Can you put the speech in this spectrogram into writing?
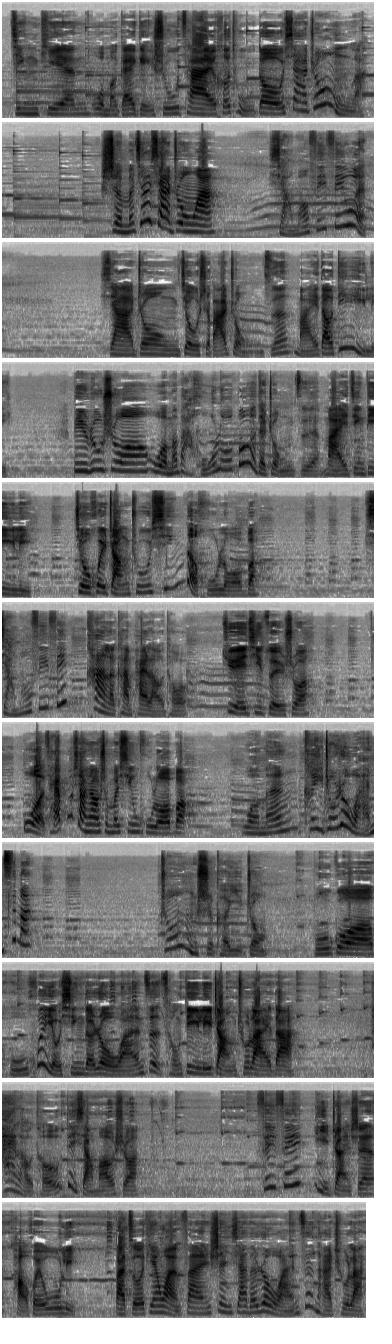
今天我们该给蔬菜和土豆下种了。”什么叫下种啊？小猫菲菲问。下种就是把种子埋到地里，比如说，我们把胡萝卜的种子埋进地里，就会长出新的胡萝卜。小猫菲菲看了看派老头，撅起嘴说：“我才不想要什么新胡萝卜，我们可以种肉丸子吗？种是可以种。”不过不会有新的肉丸子从地里长出来的，派老头对小猫说。菲菲一转身跑回屋里，把昨天晚饭剩下的肉丸子拿出来。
